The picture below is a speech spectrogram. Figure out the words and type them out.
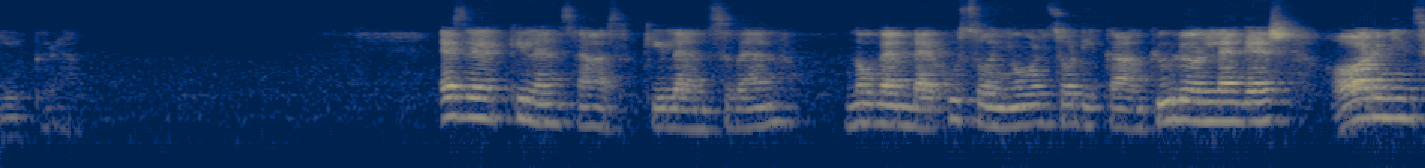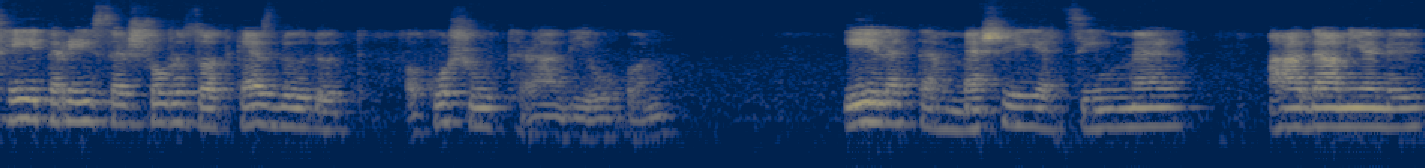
népre. 1990. november 28-án különleges 37 részes sorozat kezdődött a Kossuth Rádióban. Életem meséje címmel Ádám Jenő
